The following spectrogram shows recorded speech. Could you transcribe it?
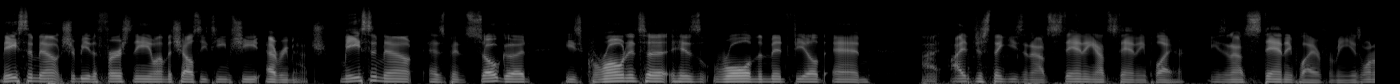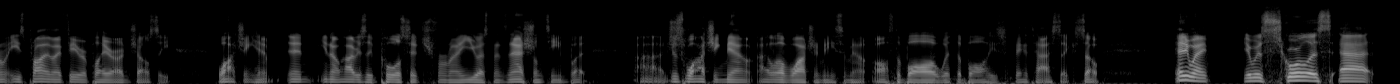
Mason Mount should be the first name on the Chelsea team sheet every match. Mason Mount has been so good. He's grown into his role in the midfield, and I, I just think he's an outstanding, outstanding player. He's an outstanding player for me. He's one of he's probably my favorite player on Chelsea. Watching him, and you know, obviously Pulisic for my U.S. men's national team, but uh, just watching Mount, I love watching Mason Mount off the ball with the ball. He's fantastic. So, anyway, it was scoreless at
